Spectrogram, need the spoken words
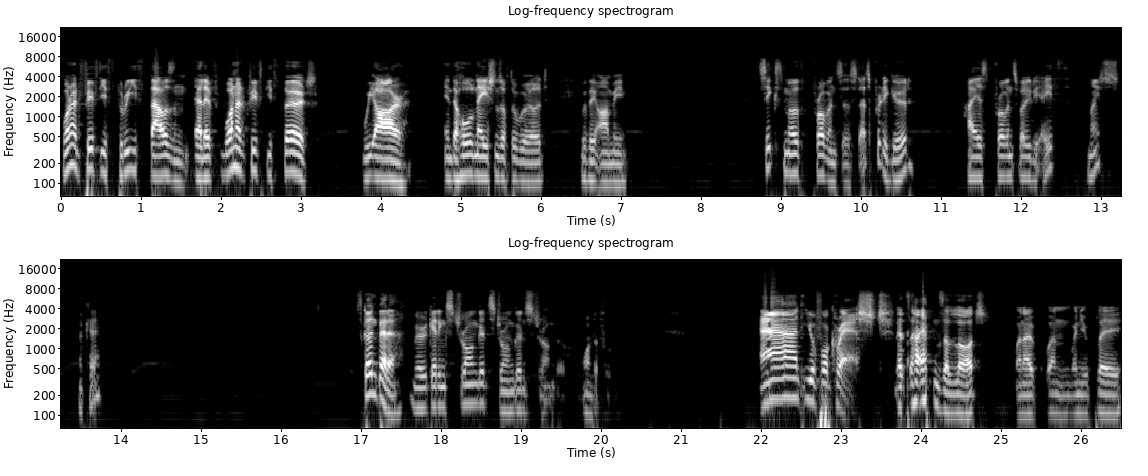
153,000, uh, 153rd we are in the whole nations of the world with the army. Six most provinces. That's pretty good. Highest province value, the eighth. Nice. Okay. It's going better. We're getting stronger and stronger and stronger. Wonderful. And EU4 crashed. That happens a lot when I when when you play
